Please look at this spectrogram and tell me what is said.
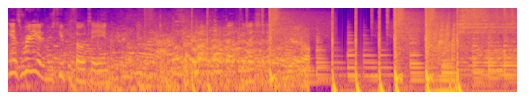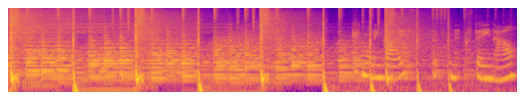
yeah, it's really good. It's super salty, but delicious. Good morning guys, it's the next day now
